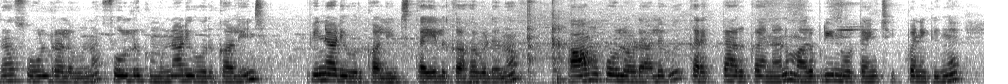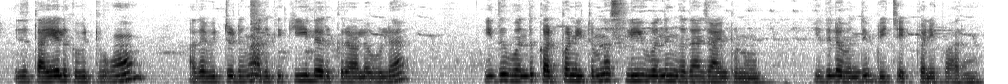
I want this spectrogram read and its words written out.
இதுதான் சோல்டர் அளவுன்னா சோல்டருக்கு முன்னாடி ஒரு கால் இன்ச் பின்னாடி ஒரு கால் இன்ச் தையலுக்காக விடணும். ஆம்கோலோட அளவு கரெக்டாக இருக்கா என்னென்னு மறுபடியும் ஒரு டைம் செக் பண்ணிக்கோங்க. இது தையலுக்கு விட்டுருவோம். அதை விட்டுடுங்க. அதுக்கு கீழே இருக்கிற அளவில் இது வந்து கட் பண்ணிட்டோம்னா ஸ்லீவ் வந்து இங்கே தான் ஜாயின் பண்ணுவோம். இதில் வந்து இப்படி செக் பண்ணி பாருங்கள்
